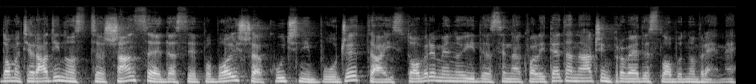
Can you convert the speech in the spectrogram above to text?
Domaća radinost šansa je da se poboljša kućni budžet, a istovremeno i da se na kvalitetan način provede slobodno vreme.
